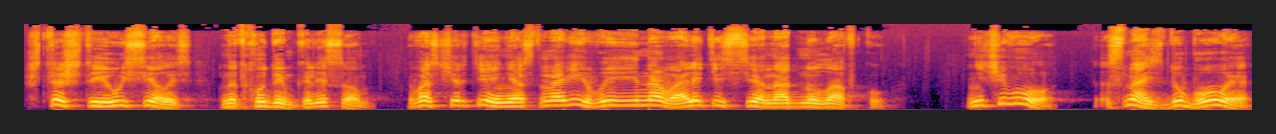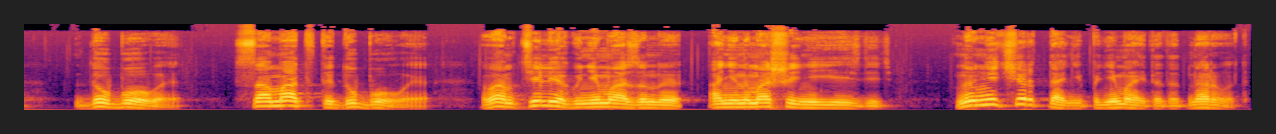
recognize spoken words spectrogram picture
«Что ж ты уселась над худым колесом? Вас, чертей, не останови, вы и навалитесь все на одну лавку!» Ничего, снасть дубовая, дубовая. Сама-то ты дубовая. Вам телегу немазанную, а не на машине ездить. Но ни черта не понимает этот народ.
